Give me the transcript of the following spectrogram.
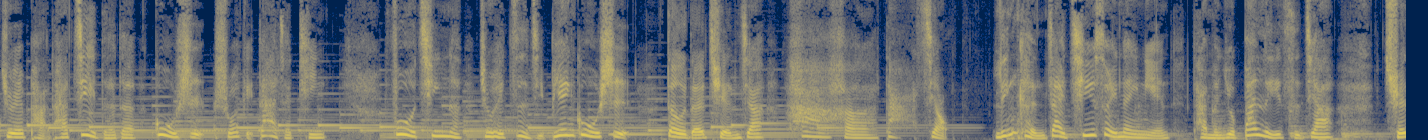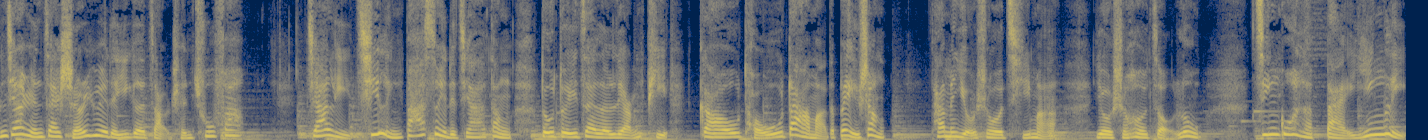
就会把他记得的故事说给大家听，父亲呢就会自己编故事，逗得全家哈哈大笑。林肯在七岁那年，他们又搬了一次家，全家人在十二月的一个早晨出发。家里七零八碎的家当都堆在了两匹高头大马的背上，他们有时候骑马，有时候走路，经过了百英里，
